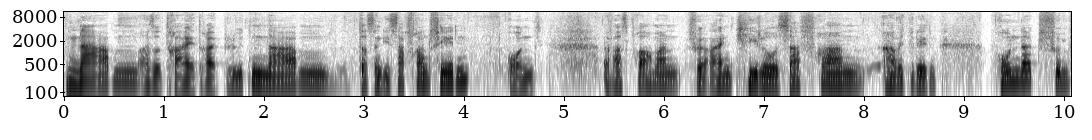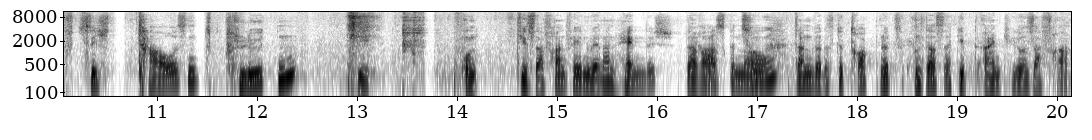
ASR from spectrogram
Narben, also drei, drei Blütennarben, das sind die Safranfäden. Und was braucht man für ein Kilo Safran, habe ich gelesen? 150.000 Blüten, die, und die Safranfäden werden dann händisch da rausgenommen, dann wird es getrocknet und das ergibt ein Kilo Safran.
